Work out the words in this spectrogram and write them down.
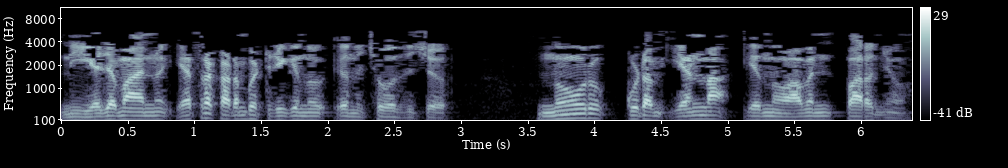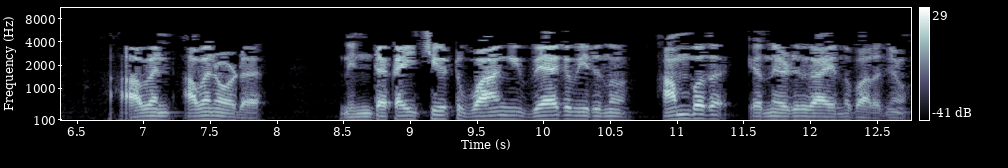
നീ യജമാനു എത്ര കടംപെട്ടിരിക്കുന്നു? എന്ന് ചോദിച്ചു. നൂറ് കുടം എണ്ണ എന്നു അവൻ പറഞ്ഞു. അവൻ അവനോട് നിന്റെ കൈച്ചീട്ട് വാങ്ങി വേഗമിരുന്ന് അമ്പത് എന്ന് എഴുതുക എന്ന് പറഞ്ഞു.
